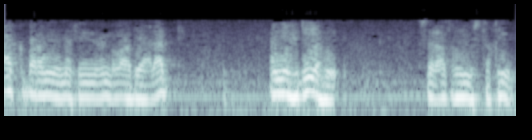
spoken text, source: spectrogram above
أكبر نعمة من عند الله بها العبد أن يهديه صراطه المستقيم.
